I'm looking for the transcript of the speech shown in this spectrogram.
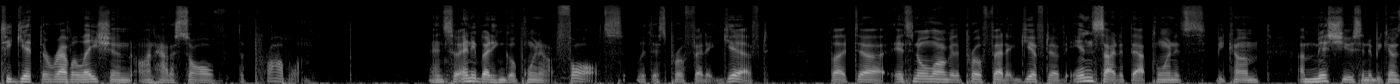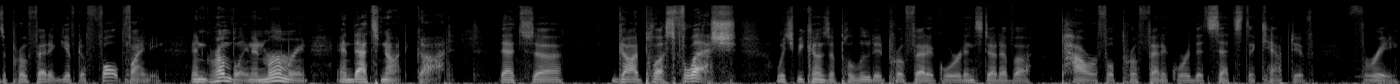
to get the revelation on how to solve the problem. And so anybody can go point out faults with this prophetic gift, but uh, it's no longer the prophetic gift of insight at that point. It's become a misuse and it becomes a prophetic gift of fault finding and grumbling and murmuring, and that's not God. That's uh, God plus flesh, which becomes a polluted prophetic word instead of a powerful prophetic word that sets the captive free.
